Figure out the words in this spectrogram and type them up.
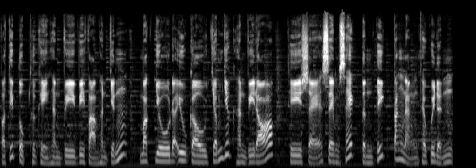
và tiếp tục thực hiện hành vi vi phạm hành chính, mặc dù đã yêu cầu chấm dứt hành vi đó thì sẽ xem xét tình tiết tăng nặng theo quy định.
